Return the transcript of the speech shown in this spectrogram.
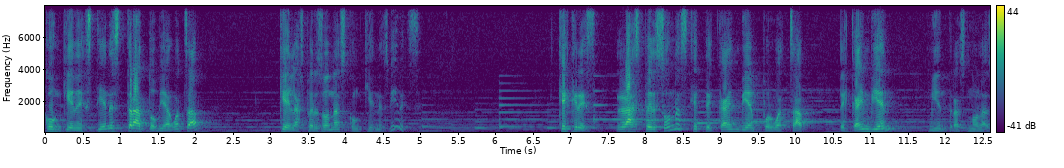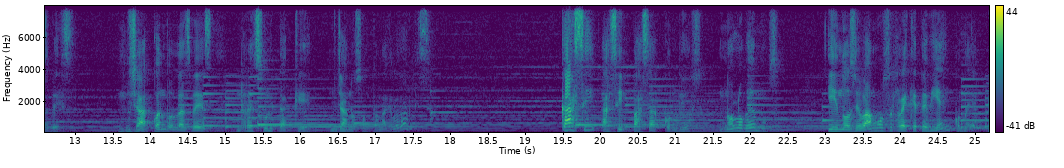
con quienes tienes trato vía WhatsApp que las personas con quienes vives. ¿Qué crees? Las personas que te caen bien por WhatsApp te caen bien mientras no las ves. Ya cuando las ves resulta que ya no son tan agradables. Casi así pasa con Dios. No lo vemos y nos llevamos requete bien con Él.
